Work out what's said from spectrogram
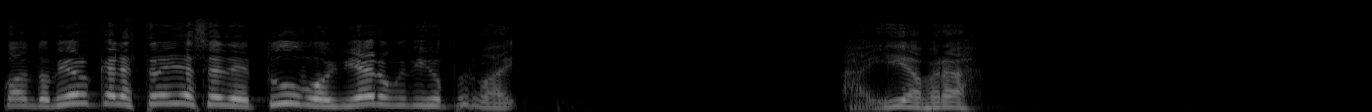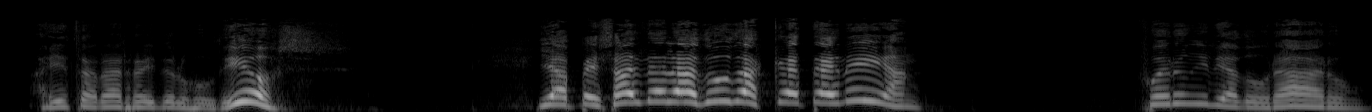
cuando vieron que la estrella se detuvo y vieron y dijo, pero ahí, ahí habrá, ahí estará el rey de los judíos. Y a pesar de las dudas que tenían, fueron y le adoraron.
